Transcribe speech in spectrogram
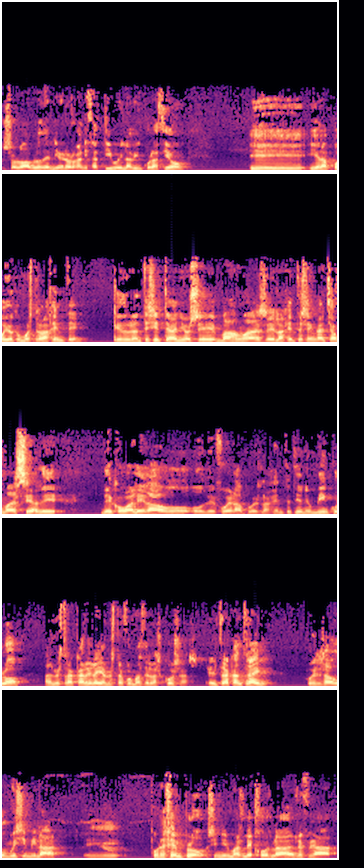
Solo hablo del nivel organizativo y la vinculación y, el apoyo que muestra la gente, que durante siete años se va a más, eh, la gente se engancha más, sea de, de Covaleda o, de fuera, pues la gente tiene un vínculo a nuestra carrera y a nuestra forma de hacer las cosas. El track and trail, pues es algo muy similar. Eh, por ejemplo, sin ir más lejos, la RFA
